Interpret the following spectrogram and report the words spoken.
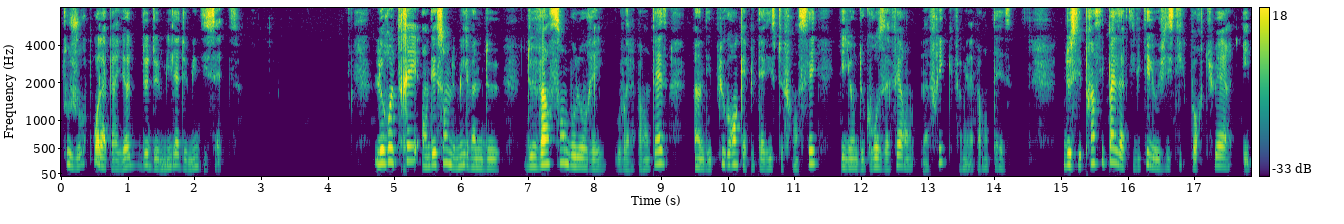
toujours pour la période de 2000 à 2017. Le retrait en décembre 2022 de Vincent Bolloré, ouvre la parenthèse, un des plus grands capitalistes français ayant de grosses affaires en Afrique, fermez la parenthèse, de ses principales activités logistiques portuaires et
